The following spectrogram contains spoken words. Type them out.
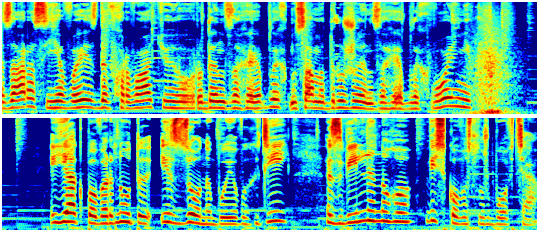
зараз є виїзди в Хорватію родин загиблих, ну саме дружин загиблих воїнів. Як повернути із зони бойових дій звільненого військовослужбовця?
